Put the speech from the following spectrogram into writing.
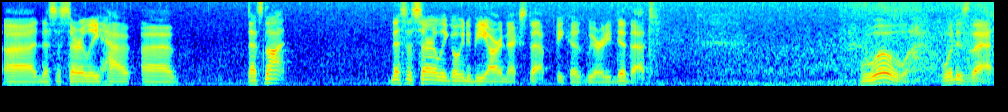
uh, necessarily have uh, that's not necessarily going to be our next step because we already did that. Whoa, what is that?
